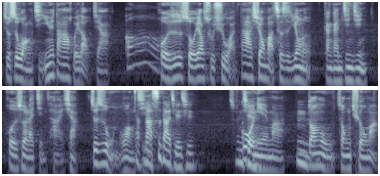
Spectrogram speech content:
就是旺季，因为大家回老家哦，或者是说要出去玩，大家希望把车子用的干干净净，或者说来检查一下，就是我们旺季。哪四大节庆？过年嘛，嗯端午、中秋嘛，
